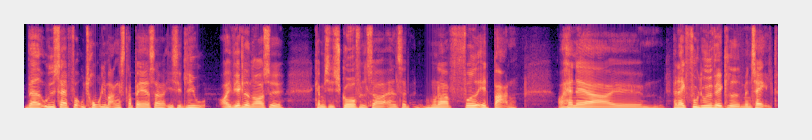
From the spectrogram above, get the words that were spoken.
været udsat for utrolig mange strabasser i sit liv, og i virkeligheden også, kan man sige, skuffelser. Altså, hun har fået et barn, og han er, øh, han er ikke fuldt udviklet mentalt.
